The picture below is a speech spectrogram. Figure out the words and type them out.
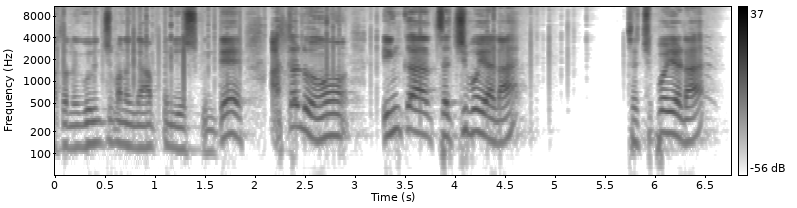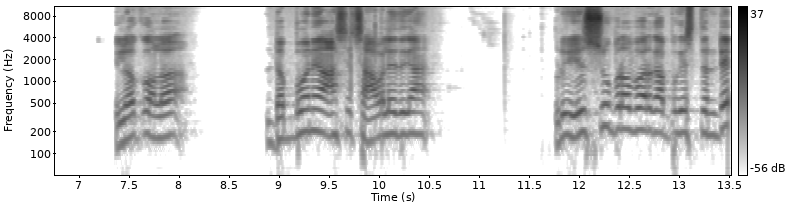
అతని గురించి మనం జ్ఞాపకం చేసుకుంటే అతడు ఇంకా చచ్చిపోయాడా? చచ్చిపోయాడా? ఈ లోకంలో డబ్బు అనే ఆశ చావలేదుగా? ఇప్పుడు యేసు ప్రభు వారికి అప్పగిస్తుంటే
